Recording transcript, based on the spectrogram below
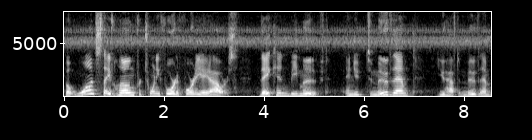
But once they've hung for 24 to 48 hours, they can be moved. And you, to move them, you have to move them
